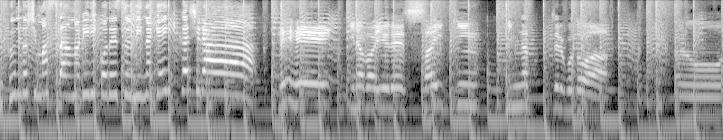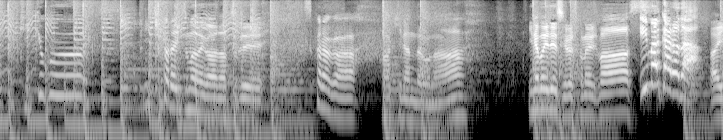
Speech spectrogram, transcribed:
Friday ふんどしマスターのリリコです。みんな元気かしら？へいへい稲葉優です最近気になってることは？あのー結局いつからいつまでが夏でいつからが秋なんだろうな稲葉優ですよろしくお願いします今からだ。はい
